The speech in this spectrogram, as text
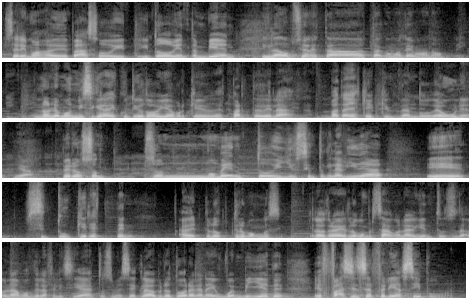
seremos de paso y, y todo bien también. Y la adopción está, está como tema, ¿o ¿no? No lo hemos ni siquiera discutido todavía porque es parte de las batallas que hay que ir dando de a una. Ya. Pero son, son momentos y yo siento que la vida, eh, si tú quieres... ten- A ver, te lo, te lo pongo así. La otra vez lo conversaba con alguien, entonces hablábamos de la felicidad, entonces me decía, claro, pero tú ahora ganáis buen billete, es fácil ser feliz así, pues. weón".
